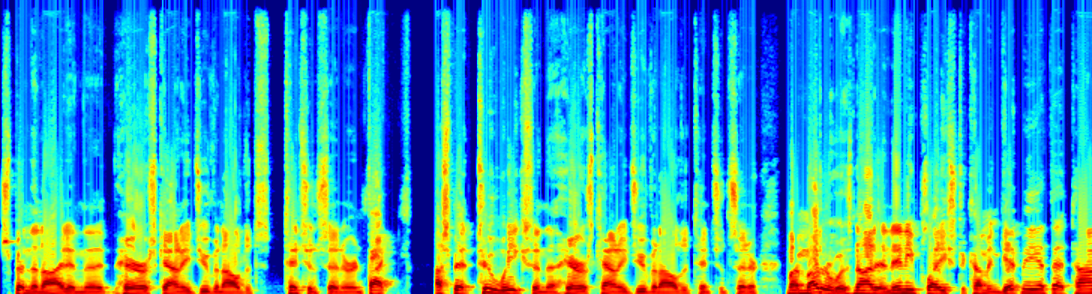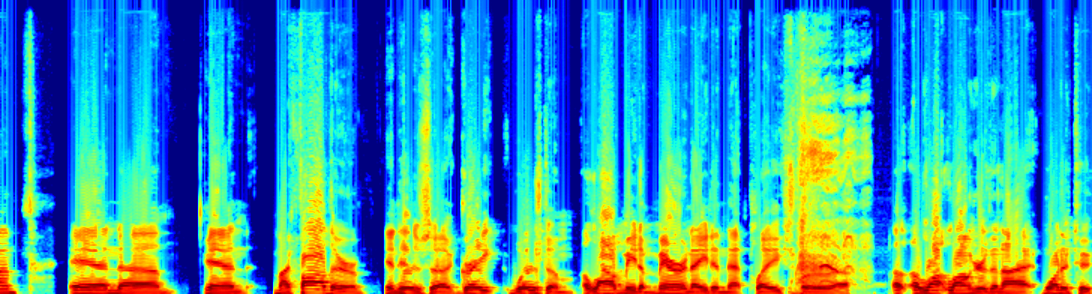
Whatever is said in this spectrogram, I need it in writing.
spend the night in the Harris County Juvenile Detention Center. In fact, I spent two weeks in the Harris County Juvenile Detention Center. My mother was not in any place to come and get me at that time. And um, and my father, in his uh, great wisdom, allowed me to marinate in that place for uh, a, a, lot longer than I wanted to.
